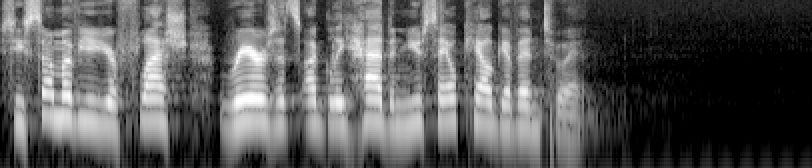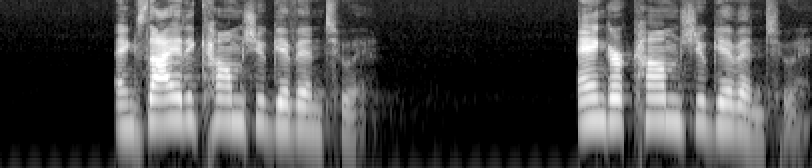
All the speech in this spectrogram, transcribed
See, some of you, your flesh rears its ugly head, and you say, okay, I'll give in to it. Anxiety comes, you give in to it. Anger comes, you give in to it.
